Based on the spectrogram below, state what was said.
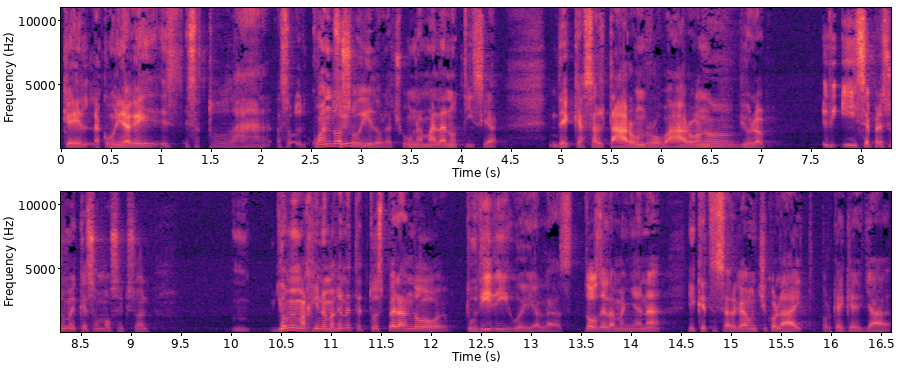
que la comunidad gay es, a todo dar. ¿Cuándo has oído, la una mala noticia de que asaltaron, robaron, violaron? y se presume que es homosexual yo me imagino, imagínate tú esperando tu Didi, güey, a las 2 de la mañana y que te salga un chico light, porque hay que ya,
